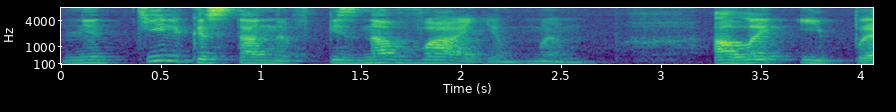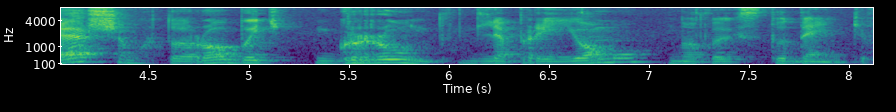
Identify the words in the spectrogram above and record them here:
не тільки стане впізнаваємим, але і першим, хто робить ґрунт для прийому нових студентів.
